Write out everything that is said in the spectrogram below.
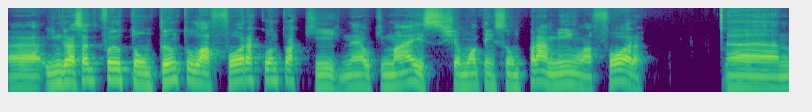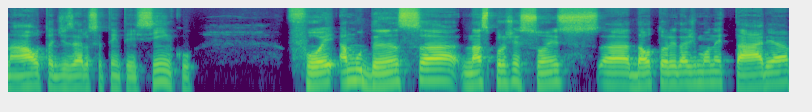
Uh, engraçado que foi o tom tanto lá fora quanto aqui, né? O que mais chamou atenção para mim lá fora uh, na alta de 0,75 foi a mudança nas projeções uh, da autoridade monetária.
